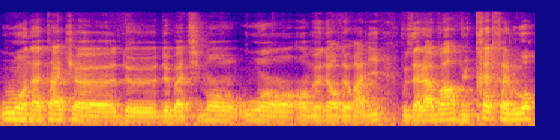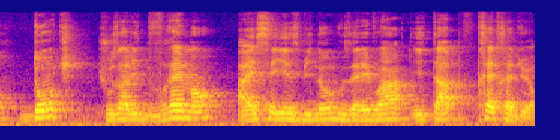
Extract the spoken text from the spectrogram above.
ou en attaque euh, de, bâtiment ou en meneur de rallye. Vous allez avoir du très très lourd. Donc, je vous invite vraiment à essayer ce binôme. Vous allez voir, il tape très très dur.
